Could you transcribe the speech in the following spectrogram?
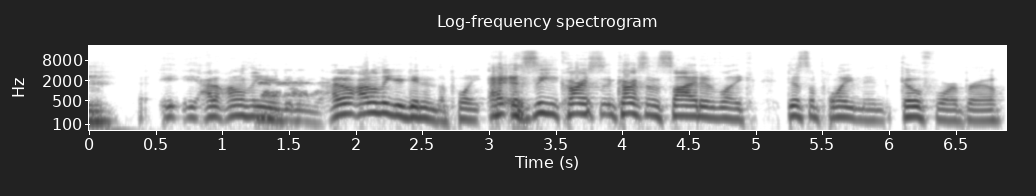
I- I don't, I don't think you're getting. I don't. I don't think you're getting the point. I see Carson. Carson's side of like disappointment. Go for it, bro.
